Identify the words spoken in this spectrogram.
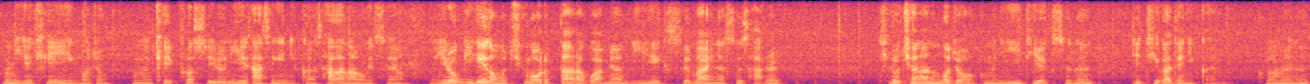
그럼 이게 K인 거죠. 그러면 K 플러스 1은 2의 4승이니까 4가 나오겠어요. 이렇게, 이게 너무 지금 어렵다라고 하면 2x-4를 t로 치환하는 거죠. 그러면 2dx는 dt가 되니까요. 그러면은,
